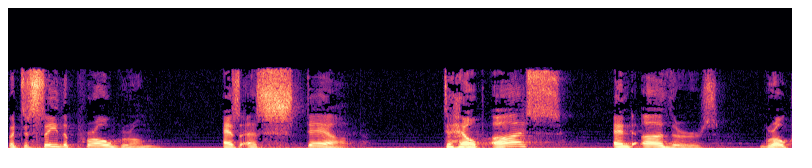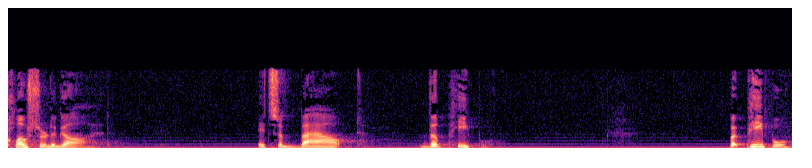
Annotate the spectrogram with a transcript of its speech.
but to see the program as a step to help us and others grow closer to God. It's about the people. But people,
